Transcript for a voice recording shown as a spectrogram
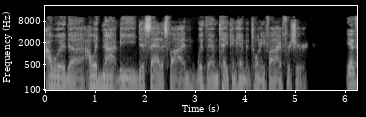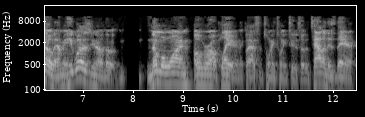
I would, uh, I would not be dissatisfied with them taking him at 25 for sure. Yeah, totally. I mean, he was, you know, the number one overall player in the class of 2022. So the talent is there.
